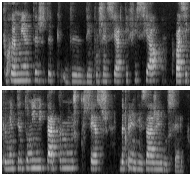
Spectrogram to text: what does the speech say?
ferramentas de, de, de inteligência artificial que basicamente tentam imitar também os processos de aprendizagem do cérebro.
